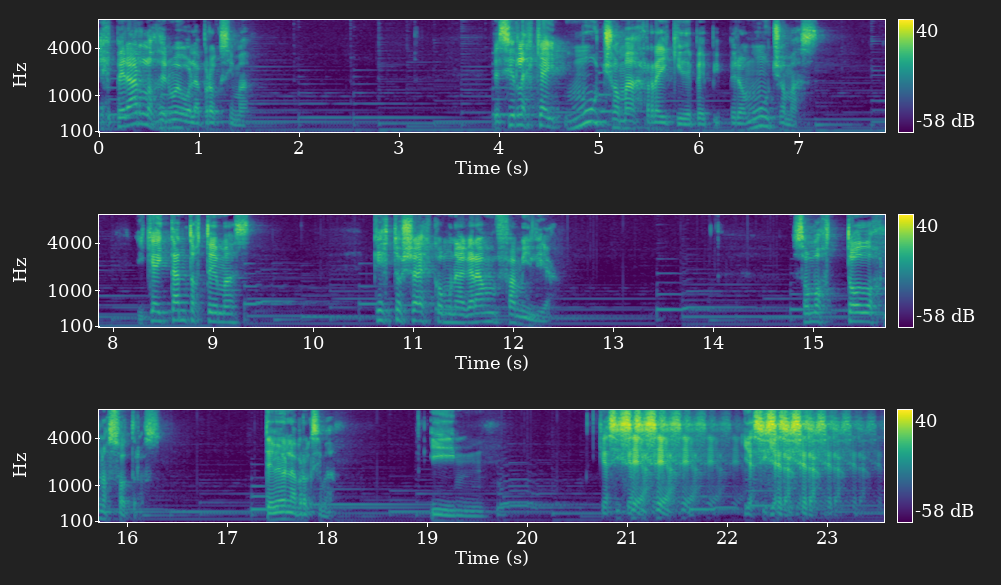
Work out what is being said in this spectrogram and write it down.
esperarlos de nuevo la próxima. Decirles que hay mucho más Reiki de Pepi, pero mucho más. Y que hay tantos temas que esto ya es como una gran familia. Somos todos nosotros. Te veo en la próxima. Y que así, sea, sea, Y así, será, será. será.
